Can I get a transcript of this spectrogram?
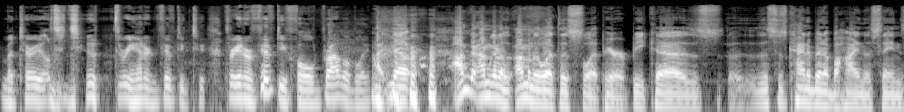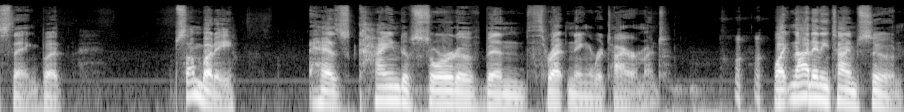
material to do 352, 350 fold probably. I, now, I'm, gonna- I'm gonna I'm gonna let this slip here because this has kind of been a behind the scenes thing, but somebody has kind of sort of been threatening retirement, like not anytime soon,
